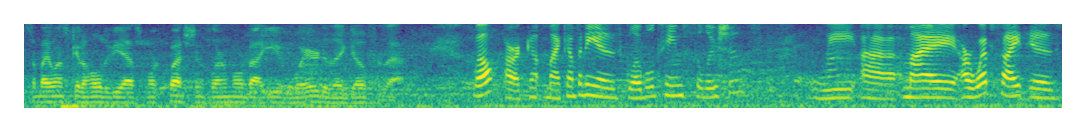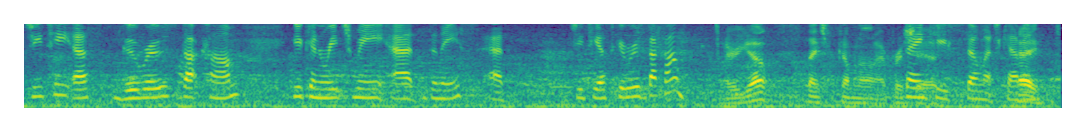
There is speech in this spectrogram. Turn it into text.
somebody wants to get a hold of you, ask more questions, learn more about you, where do they go for that? Well, our my company is Global Team Solutions. We uh, my our website is gtsgurus.com. You can reach me at Denise at gtsgurus.com. There you go. Thanks for coming on. I appreciate it. Thank you so much, Kevin. Hey, it's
